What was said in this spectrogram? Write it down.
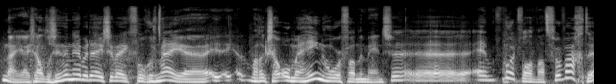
Nou, jij zal er zin in hebben deze week volgens mij. eh, wat ik zo om me heen hoor van de mensen, er wordt wel wat verwacht hè?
